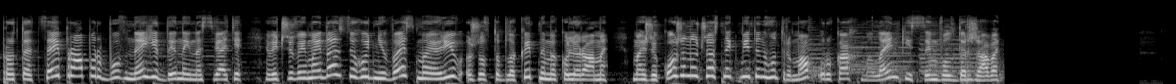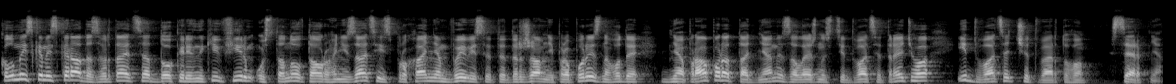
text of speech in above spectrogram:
Проте цей прапор був не єдиний на святі. Вічовий майдан сьогодні весь майорів жовто-блакитними кольорами. Майже кожен учасник мітингу тримав у руках маленький символ держави. Коломийська міська рада звертається до керівників фірм, установ та організацій з проханням вивісити державні прапори з нагоди Дня прапора та Дня Незалежності 23 і 24 серпня.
